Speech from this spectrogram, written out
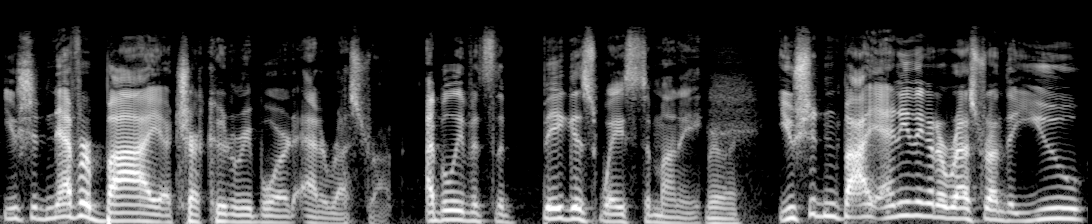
you should never buy a charcuterie board at a restaurant. I believe it's the biggest waste of money. Really? You shouldn't buy anything at a restaurant that you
